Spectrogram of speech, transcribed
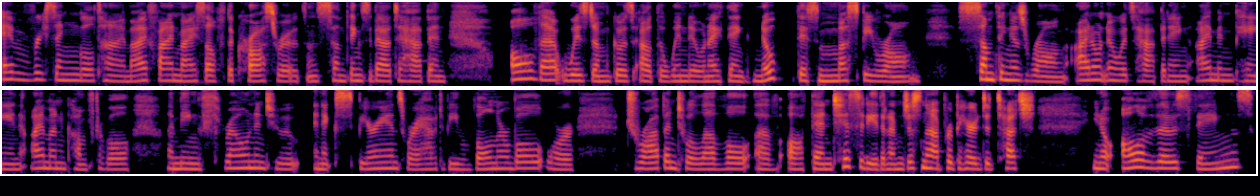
every single time I find myself at the crossroads and something's about to happen, all that wisdom goes out the window, and I think, nope, this must be wrong something is wrong. I don't know what's happening. I'm in pain. I'm uncomfortable. I'm being thrown into an experience where I have to be vulnerable or drop into a level of authenticity that I'm just not prepared to touch You know, all of those things,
